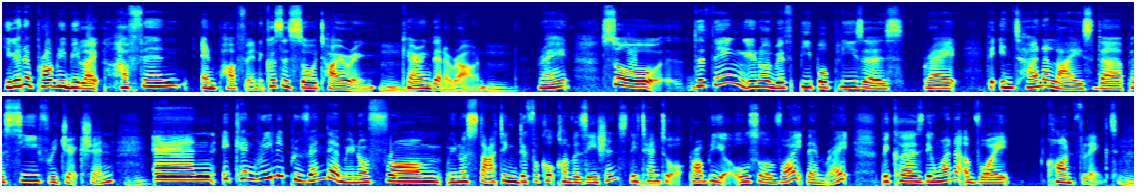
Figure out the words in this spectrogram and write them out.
you're gonna probably be like huffing and puffing because it's so tiring carrying that around. Right? So the thing, you know, with people pleasers, right, they internalize the perceived rejection mm-hmm. and it can really prevent them, you know, from, you know, starting difficult conversations. They tend to mm-hmm. probably also avoid them, right? Because they want to avoid conflict. Mm.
